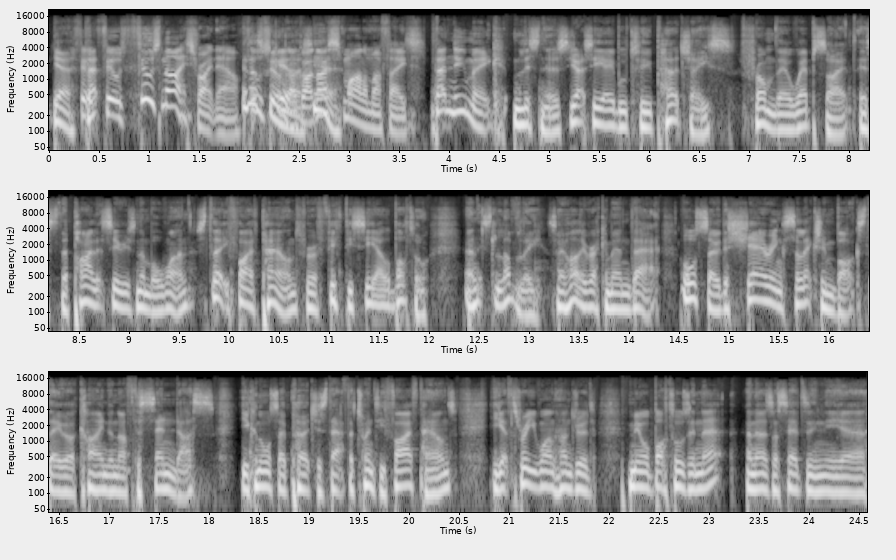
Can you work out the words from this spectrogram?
Yeah. Feel, That- feels feels nice right now. It feels does feel good. I've got a nice yeah. smile on my face. That new make, listeners, you're actually able to purchase from their website. It's the Pilot Series number one. It's £35 for a 50cl bottle, and it's lovely. So, I highly recommend that. Also, the sharing selection box they were kind enough to send us, you can also purchase that for £25. You get three 100 ml bottles in that. And as I said in the, uh,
